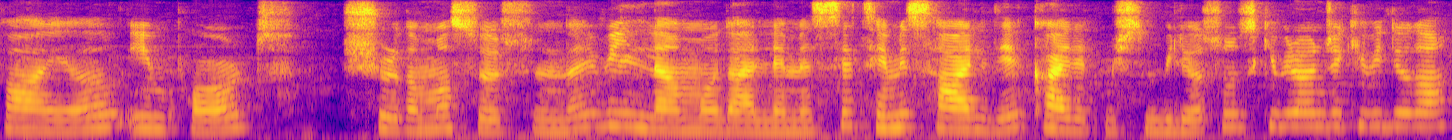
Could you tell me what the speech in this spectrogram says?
File, Import, şurada masa üstünde villa modellemesi temiz hali diye kaydetmiştim biliyorsunuz ki bir önceki videoda.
